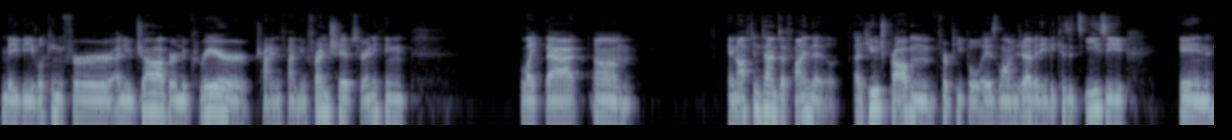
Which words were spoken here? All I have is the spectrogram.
maybe looking for a new job or a new career or trying to find new friendships or anything like that. Um, and oftentimes I find that a huge problem for people is longevity because it's easy in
